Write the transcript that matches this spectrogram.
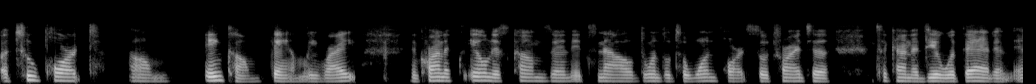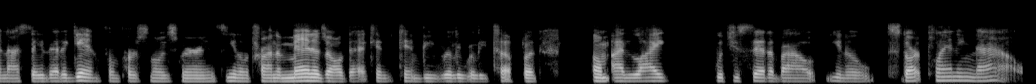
a two part um, income family, right? And chronic illness comes and it's now dwindled to one part. So trying to to kind of deal with that and, and I say that again from personal experience, you know, trying to manage all that can can be really, really tough. But um I like what you said about, you know, start planning now.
